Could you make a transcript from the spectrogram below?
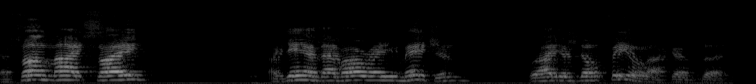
Now, some might say, again, as I've already mentioned, well, I just don't feel like I'm saved.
